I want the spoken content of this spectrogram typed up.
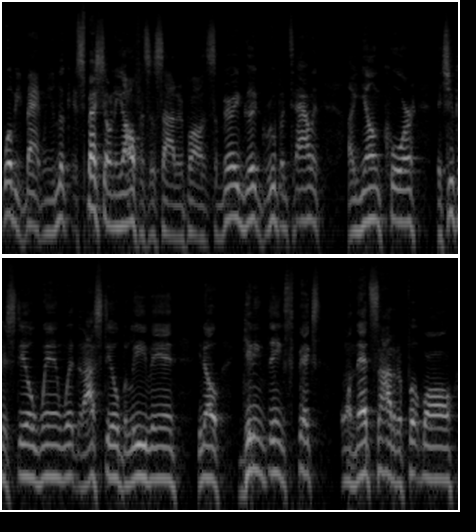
will be back when you look, especially on the offensive side of the ball. It's a very good group of talent, a young core that you can still win with, that I still believe in. You know, getting things fixed on that side of the football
